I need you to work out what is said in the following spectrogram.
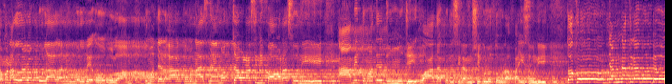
তখন আল্লাহ রব্বুল আলামিন বলবে, ও গোলাম, তোমাদের আর কোনো নাজ নামত চাওয়ার আসেনি, পাওয়ার আসুনি। আমি তোমাদের জন্য যেই ওয়াদা করেছিলাম, সেগুলো তোমরা পাইছনি। তখন জান্নাতীরা বলবে, ও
